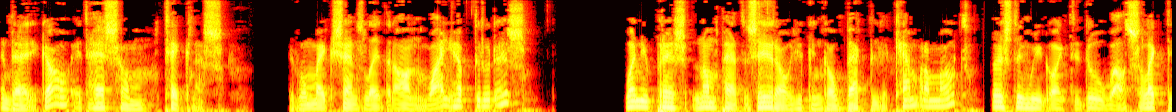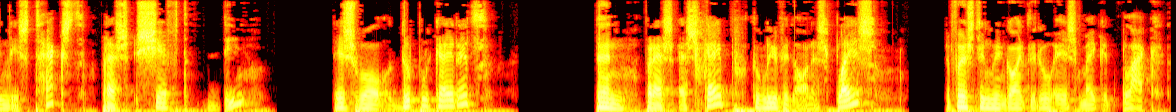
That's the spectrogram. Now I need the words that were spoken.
And there you go. It has some thickness. It will make sense later on why you have to do this. When you press numpad 0, you can go back to the camera mode. First thing we're going to do while selecting this text, press Shift D. This will duplicate it. Then press Escape to leave it on its place. The first thing we're going to do is make it black.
